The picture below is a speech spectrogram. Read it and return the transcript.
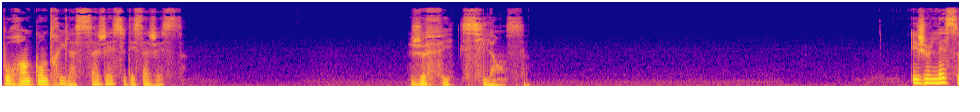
pour rencontrer la sagesse des sagesses. je fais silence. Et je laisse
